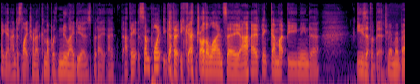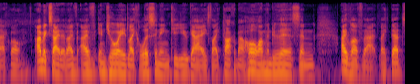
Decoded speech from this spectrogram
again, I just like trying to come up with new ideas. But I, I, I think at some point you gotta you gotta draw the line. and Say I think I might be needing to ease up a bit. Trim it back. Well, I'm excited. I've I've enjoyed like listening to you guys like talk about oh I'm gonna do this and I love that. Like that's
